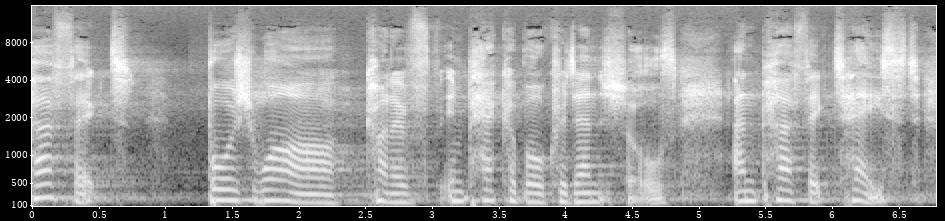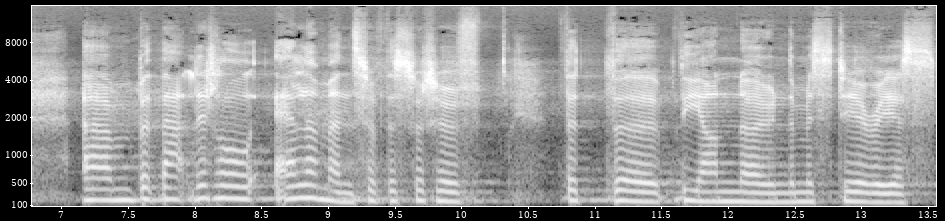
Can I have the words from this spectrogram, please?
perfect bourgeois kind of impeccable credentials and perfect taste. Um, but that little element of the sort of the, the, the unknown, the mysterious,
